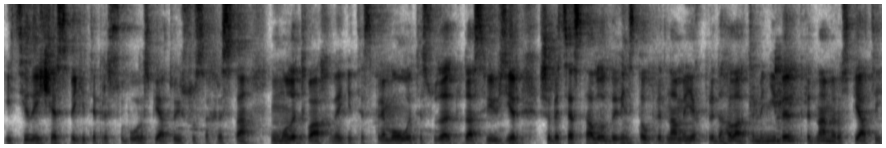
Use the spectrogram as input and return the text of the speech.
і цілий час видіти при собою розп'ятого Ісуса Христа, у молитвах видіти, спрямовувати сюди, туди свій взір, щоб це стало, аби Він став перед нами, як перед Галатами, ніби перед нами розп'ятий.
